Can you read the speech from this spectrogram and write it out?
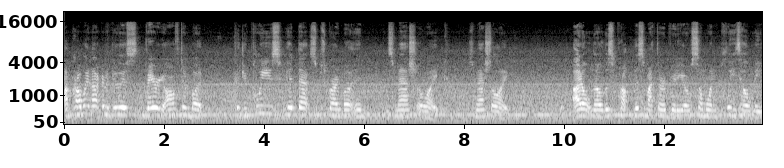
I'm probably not going to do this very often, but could you please hit that subscribe button and smash a like. Smash the like. I don't know, this, this is my third video. Someone please help me.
